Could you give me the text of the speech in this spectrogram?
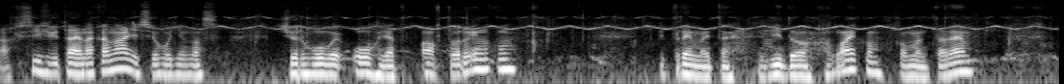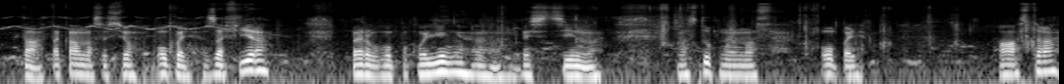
Так, всіх вітаю на каналі. Сьогодні у нас черговий огляд авторинку. Підтримайте відео лайком, коментарем. Так, така у нас ось Opel Zafira першого покоління. Ага, безцінно. Наступний у нас Opel Astra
